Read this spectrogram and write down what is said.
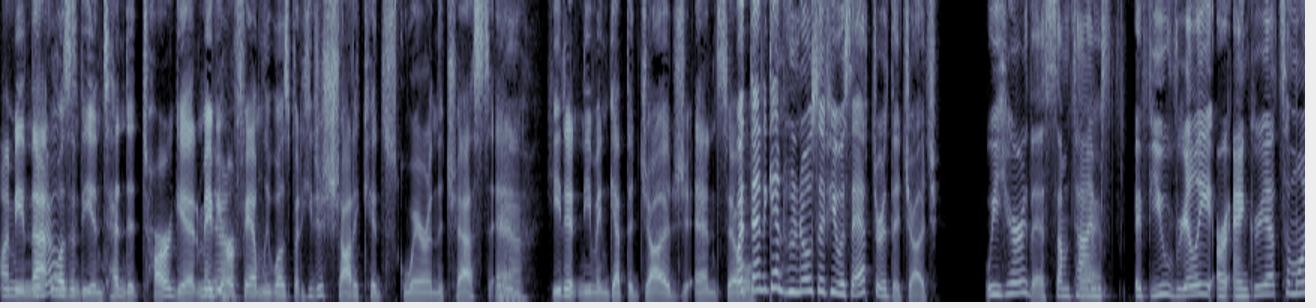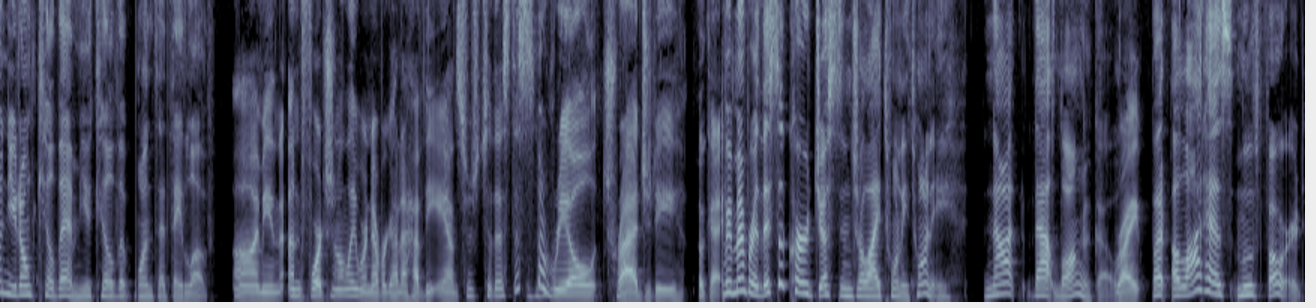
I mean, that wasn't the intended target. Maybe Yeah. her family was, but he just shot a kid square in the chest and Yeah. he didn't even get the judge. And so, But then again, who knows if he was after the judge? We hear this sometimes. If you really are angry at someone, you don't kill them; you kill the ones that they love. Uh, I mean, unfortunately, we're never going to have the answers to this. This is Mm-hmm. a real tragedy. Okay. Remember, this occurred just in July 2020, not that long ago. Right. But a lot has moved forward.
